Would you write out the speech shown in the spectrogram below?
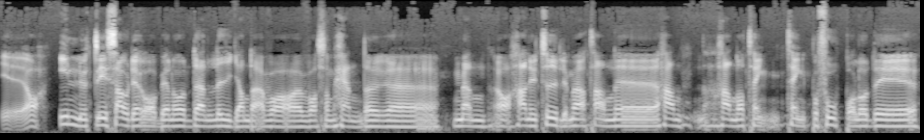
ja, inuti Saudiarabien och den ligan där vad, vad som händer. Eh, men ja, han är tydlig med att han, eh, han, han har tänkt, tänkt på fotboll och det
